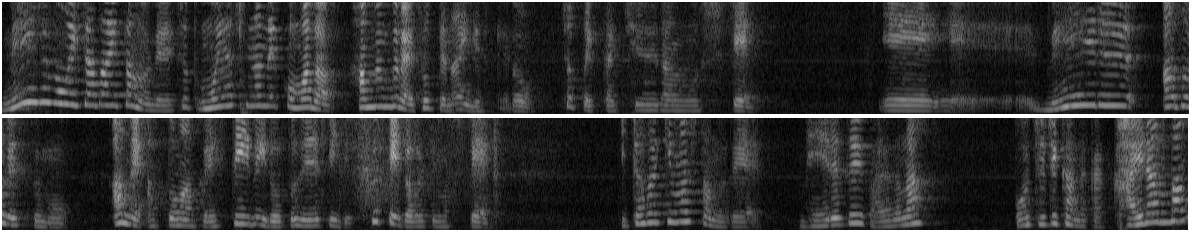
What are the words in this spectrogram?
メールもいただいたのでちょっともやしの猫まだ半分ぐらい取ってないんですけどちょっと一回中断をしてえー、メールアドレスも雨アットマーク stv.jp で作っていただきましていただきましたのでメールというかあれだな。おうち時間だから回覧板？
